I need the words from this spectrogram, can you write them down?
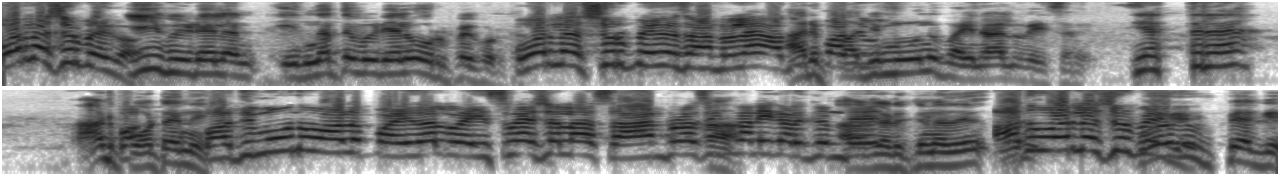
ഒരു ലക്ഷം രൂപയ്ക്കോ ഈ വീഡിയോയിൽ ഇന്നത്തെ വീഡിയോയിൽ ഒരു റുപ്യ കൊടുക്കും. ഒരു ലക്ഷം റുപ്യ അത് അത് പതി- പതിമൂന്ന് പതിനാല് റേസർ എത്ര? പതിമൂന്ന് വാൾ പൈതൽ രജിസ്ട്രേഷൻ ഉള്ള സാൻഡ്രോ സിംഗ് ആണ് ഈ കിടക്കുന്നത് കിടക്കുന്നത് അത് ഒരു ലക്ഷം റുപ്യക്ക്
